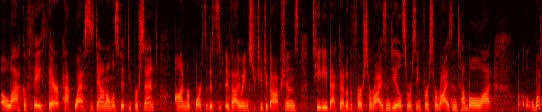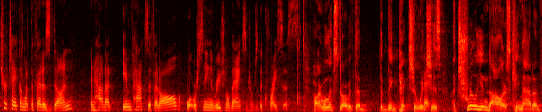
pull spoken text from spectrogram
a lack of faith there. PacWest is down almost 50 percent on reports that it's evaluating strategic options. TD backed out of the First Horizon deal, so we're seeing First Horizon tumble a lot. What's your take on what the Fed has done and how that impacts, if at all, what we're seeing in regional banks in terms of the crisis? All right, well, let's start with the, the big picture, which okay. is a trillion dollars came out of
